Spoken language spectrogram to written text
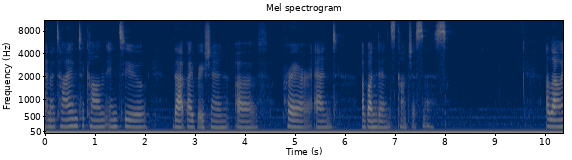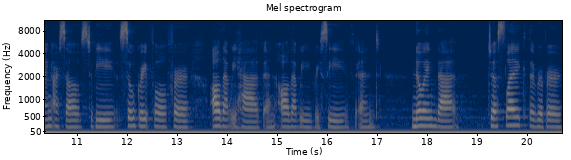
and a time to come into that vibration of prayer and abundance consciousness. Allowing ourselves to be so grateful for all that we have and all that we receive, and knowing that just like the river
